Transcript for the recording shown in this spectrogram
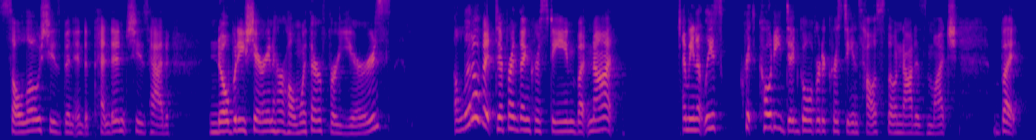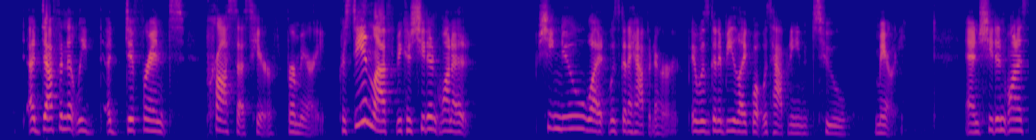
solo, she's been independent, she's had nobody sharing her home with her for years. A little bit different than Christine, but not, I mean, at least Kody did go over to Christine's house, though not as much, but a definitely a different process here for Meri. Christine left because she didn't want to, she knew what was going to happen to her. It was going to be like what was happening to Mary and she didn't want to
